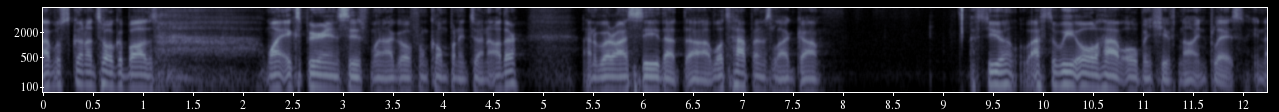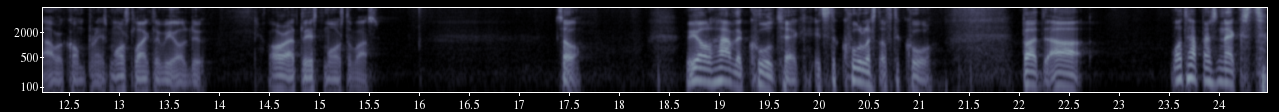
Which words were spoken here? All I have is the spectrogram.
I was gonna talk about my experiences when I go from company to another, and where I see that what happens like after we all have OpenShift now in place in our companies, most likely we all do, or at least most of us. So we all have the cool tech. It's the coolest of the cool. But uh, what happens next?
